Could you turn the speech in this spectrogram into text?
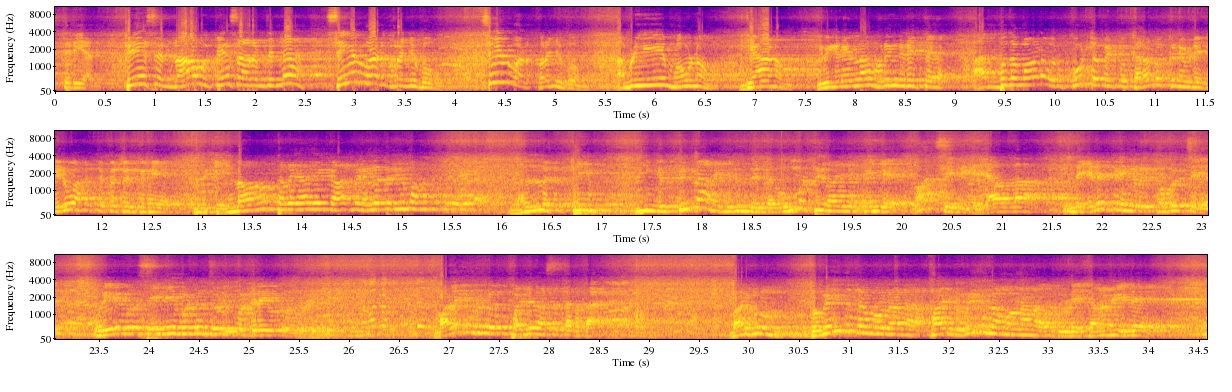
தெரியாது. பேச நாவு பேச ஆரம்பிச்சுன்னா செயல்பாடு குறைஞ்சு போகும். செயல்பாடு குறைஞ்சு போகும். அப்படியே மௌனம் தியானம் இவைகளெல்லாம் ஒருங்கிணைத்த அற்புதமான ஒரு கூட்டமைப்பு கரமக்களுடைய நிர்வாகத்தை பெற்றிருக்கிறேன் இதுக்கு எல்லாம் தலையாய காரணம் என்ன தெரியுமா? நல்ல டீம் நீங்கள் பின்னால இருந்து இந்த உம்மத்துகளாய நீங்க வாட்ச் செய்றீங்க யாரெல்லாம் இந்த இணைப்பு எங்களுக்கு பொருள் செய்யணும். ஒரு மருகும் துவைதுல்லா மௌலானா பாடி உபயதுல்லா மௌலானா அவர்களுடைய தலைமையிலே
